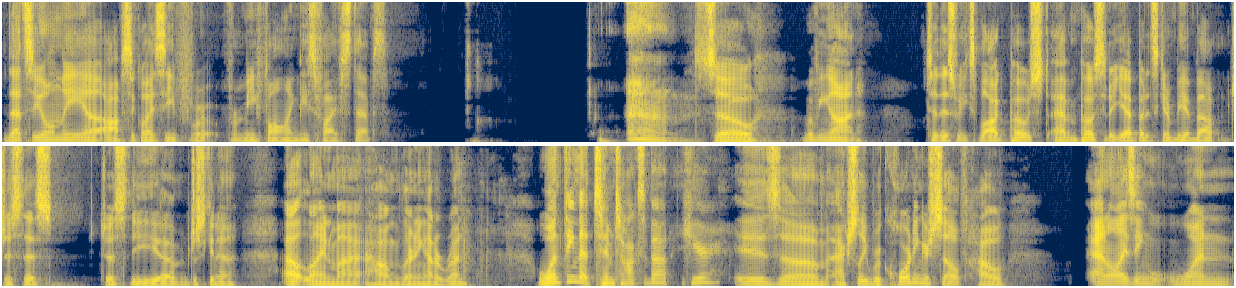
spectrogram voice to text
That's the only uh, obstacle I see for, for me following these five steps. so, moving on to this week's blog post. I haven't posted it yet, but it's going to be about just this. Just the um just going to outline my how I'm learning how to run. One thing that Tim talks about here is um, actually recording yourself. How analyzing one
